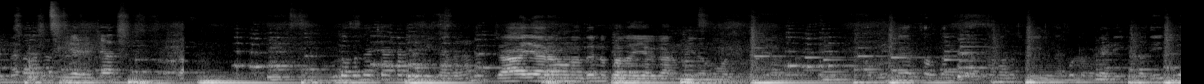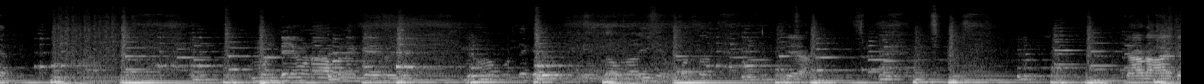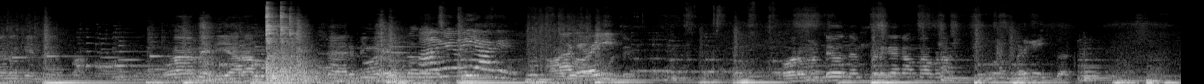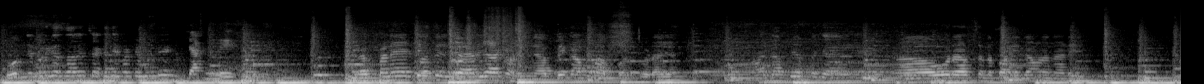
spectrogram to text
ਮੈਂ ਤਾਂ ਬਸ ਪੀਏ ਵਿੱਚ ਉਹ ਤਾਂ ਬੰਦਾ ਚਾਹ ਕੱਢ ਕੇ ਪੀਂਦਾ ਨਾ ਜਾ ਯਾਰ ਹੁਣ ਤੈਨੂੰ ਪਤਾ ਯਾਰ ਗਰਮੀ ਦਾ ਮੌਸਮ ਹੈ। ਯਾਰ ਅਮੀ ਤਾਂ ਸੌਦਾ ਨਹੀਂ ਕਰਦਾ ਮਨ ਸਪੀਡ ਨਾ ਕੋਲ ਰੈਡੀ ਕਦੀ ਹੀ ਕਰਦੀ। ਮੁੰਡੇ ਹੁਣ ਆਪਣੇ ਗਏ ਹੋਏ ਨੇ। ਹਾਂ ਮੁੰਡੇ ਕਹਿੰਦੇ ਕਿ ਦੌੜ ਵਾਲੀ ਨੇ ਪਤਾ। ਚੜ ਆ ਜਾਣਗੇ ਨੇ ਐਵੇਂ ਦੀ ਯਾਰ ਆਪਾਂ ਸ਼ਹਿਰ ਵੀ ਗਏ ਆਗੇ ਵੀ ਆਗੇ ਆ ਗਏ ਬਈ ਹੋਰ ਮੁੰਡੇ ਉਹ ਨਿਬੜ ਗਿਆ ਕੰਮ ਆਪਣਾ? ਬੜ ਗਈ ਹੋਰ ਨਿਬੜ ਗਿਆ ਸਾਰੇ ਚੱਕ ਦੇ ਫੱਟੇ ਮੁੰਡੇ ਚੱਕ ਦੇ। ਆਪਣੇ ਚ ਉੱਥੇ ਸ਼ਹਿਰ ਜਾ ਕੇ ਆਉਣੀ ਆਪੇ ਕੰਮ ਆਪਾਂ ਥੋੜਾ ਜਿਹਾ। ਆ ਨਾਪੇ ਆਪਾਂ ਜਾਵਾਂਗੇ ਹਾਂ। ਉਹ ਰਾਸ਼ਨ ਪਾਣੀ ਦਾ ਹੁਣ ਨਾਲੇ।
